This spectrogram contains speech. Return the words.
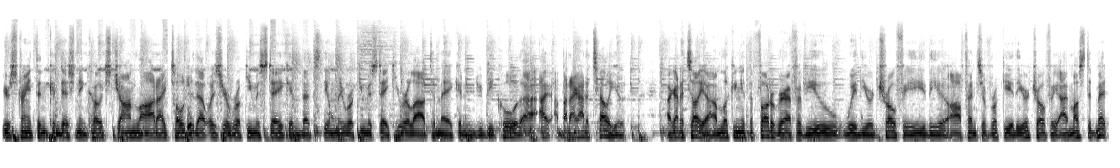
your strength and conditioning coach, John Lott. I told you that was your rookie mistake, and that's the only rookie mistake you were allowed to make, and you'd be cool with that. I, I, but I got to tell you, I got to tell you, I'm looking at the photograph of you with your trophy, the offensive rookie of the year trophy. I must admit,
